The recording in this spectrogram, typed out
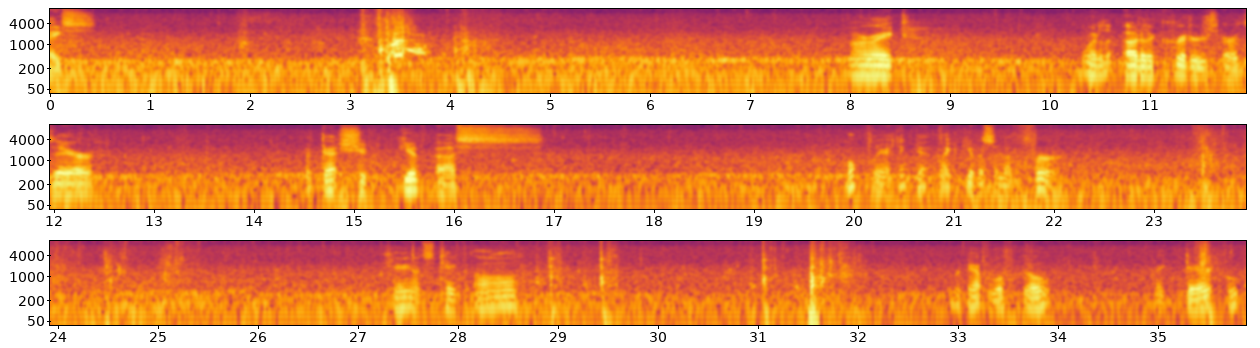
Nice. Alright. What are the other critters are there? But that should give us... Hopefully, I think that might give us enough fur. Okay, let's take all... Where'd that wolf go? Right there. Oop.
